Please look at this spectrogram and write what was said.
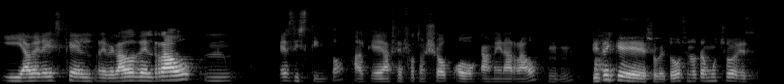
Y ya veréis que el revelado del RAW mm, es distinto al que hace Photoshop o Camera RAW. Dicen que sobre todo se nota mucho es,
